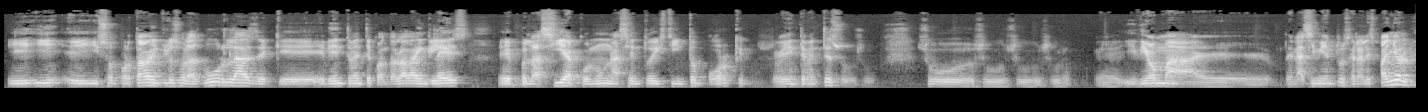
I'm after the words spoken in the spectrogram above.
y, soportaba incluso las burlas de que evidentemente cuando hablaba inglés eh, pues lo hacía con un acento distinto porque pues, evidentemente su, su, eh, idioma eh, de nacimiento era el español.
